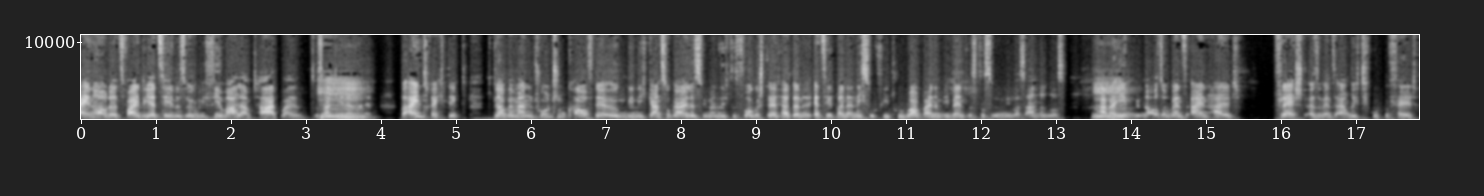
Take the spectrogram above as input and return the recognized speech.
einer oder zwei, die erzählen das irgendwie viermal am Tag, weil das mhm. hat jeder halt beeinträchtigt. Ich glaube, wenn man einen Turnschuh kauft, der irgendwie nicht ganz so geil ist, wie man sich das vorgestellt hat, dann erzählt man da nicht so viel drüber. Bei einem Event ist das irgendwie was anderes. Mhm. Aber eben genauso, wenn es einen halt flasht, also wenn es einem richtig gut gefällt.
